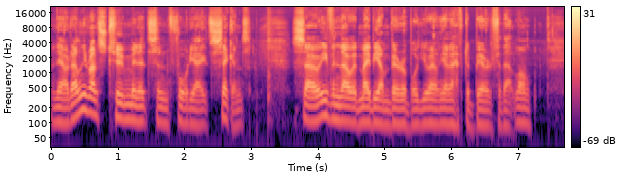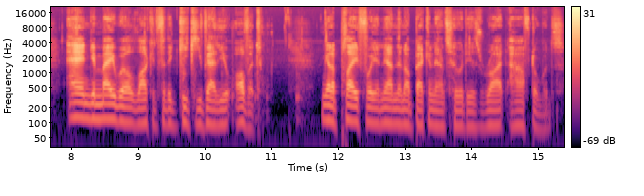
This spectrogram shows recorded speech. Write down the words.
Now, it only runs 2 minutes and 48 seconds. So even though it may be unbearable, you only gonna have to bear it for that long. And you may well like it for the geeky value of it. I'm going to play it for you now and then I'll back announce who it is right afterwards.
